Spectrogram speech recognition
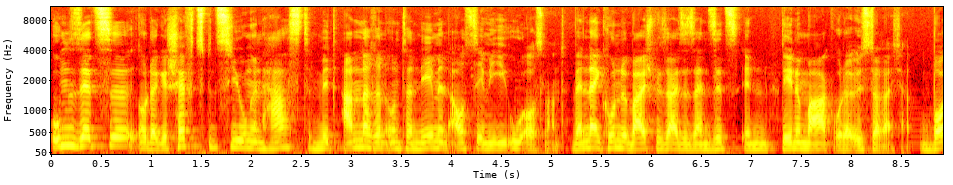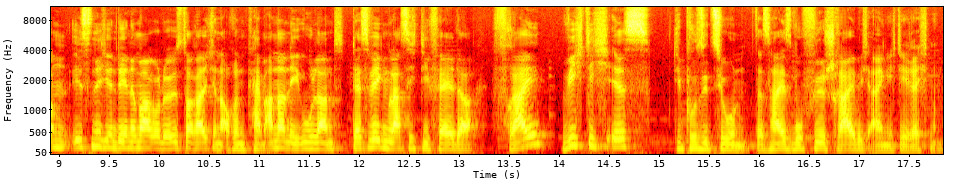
Umsätze oder Geschäftsbeziehungen hast mit anderen Unternehmen aus dem EU-Ausland. Wenn dein Kunde beispielsweise seinen Sitz in Dänemark oder Österreich hat. Bonn ist nicht in Dänemark oder Österreich und auch in keinem anderen EU-Land. Deswegen lasse ich die Felder frei. Wichtig ist, die Position. Das heißt, wofür schreibe ich eigentlich die Rechnung?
